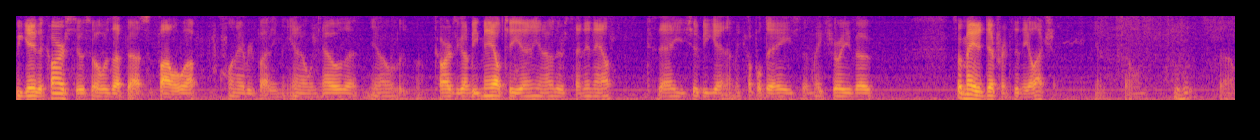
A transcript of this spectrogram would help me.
we gave the cards to, so it was up to us to follow up on everybody. You know, we know that you know the cards are going to be mailed to you. You know, they're sending out today. You should be getting them in a couple days, so make sure you vote. So it made a difference in the election. You know, so, so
